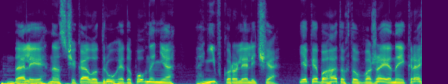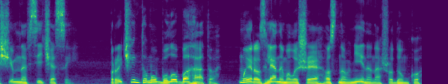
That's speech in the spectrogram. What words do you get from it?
Далі нас чекало друге доповнення гнів короля ліча, яке багато хто вважає найкращим на всі часи. Причин тому було багато. Ми розглянемо лише основні, на нашу думку.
